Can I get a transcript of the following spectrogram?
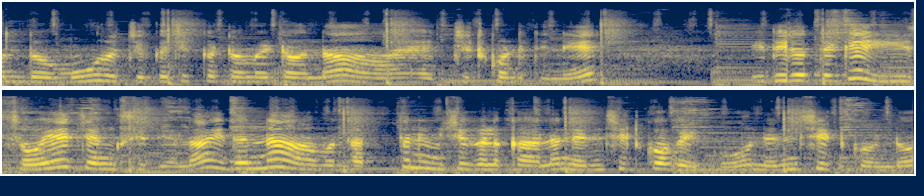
ಒಂದು ಮೂರು ಚಿಕ್ಕ ಚಿಕ್ಕ ಟೊಮೆಟೊನ ಹೆಚ್ಚಿಟ್ಕೊಂಡಿದ್ದೀನಿ. ಇದರ ಜೊತೆಗೆ ಈ ಸೋಯಾ ಚಂಕ್ಸ್ ಇದೆಯಲ್ಲ, ಇದನ್ನು ಒಂದು ಹತ್ತು ನಿಮಿಷಗಳ ಕಾಲ ನೆನೆಸಿಟ್ಕೋಬೇಕು. ನೆನೆಸಿಟ್ಕೊಂಡು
